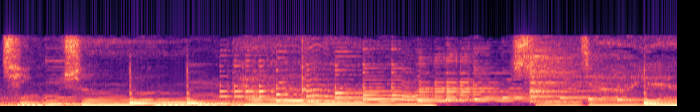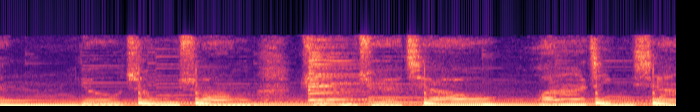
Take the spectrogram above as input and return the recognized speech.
轻声叹。谢家燕，又成双，朱雀桥，花径香，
